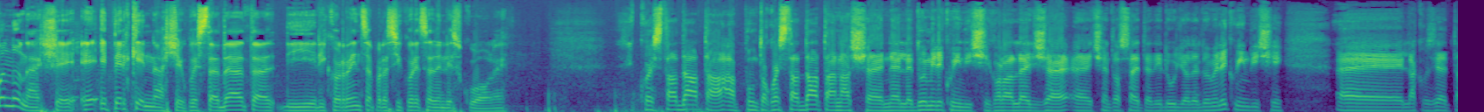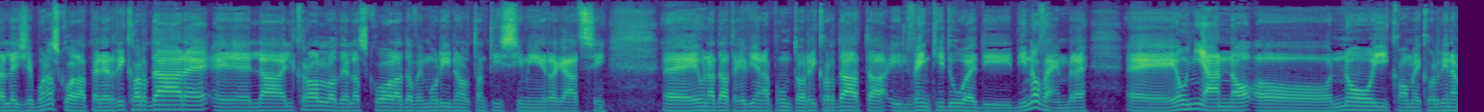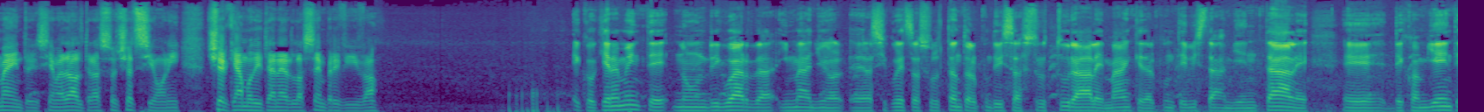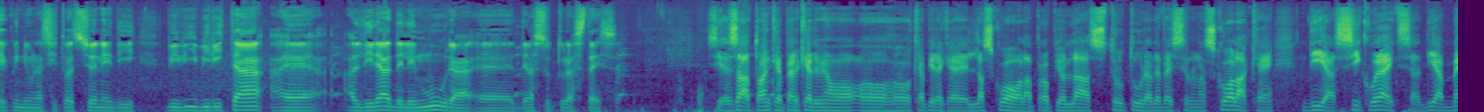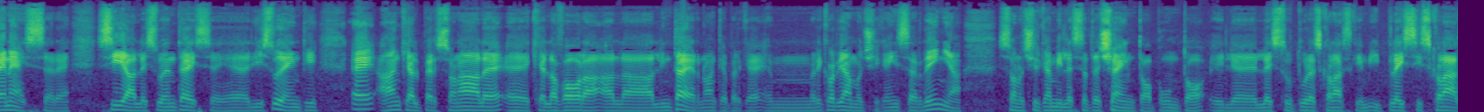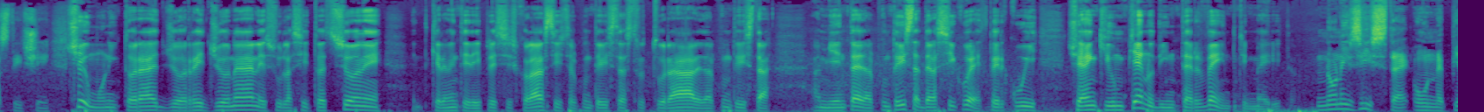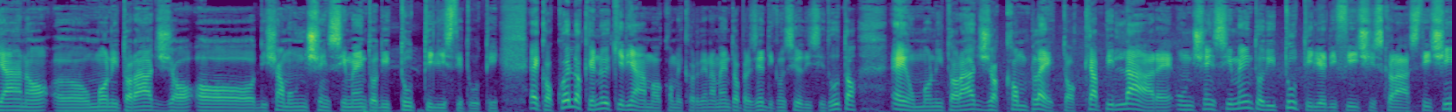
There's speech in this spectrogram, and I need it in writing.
Quando nasce e, e perché nasce questa data di ricorrenza per la sicurezza nelle scuole? Questa data, appunto, questa data, nasce nel 2015 con la legge 107 eh, di luglio del 2015, eh, la cosiddetta legge Buona Scuola, per ricordare eh, la, il crollo della scuola dove morirono tantissimi ragazzi. Eh, è una data che viene appunto ricordata il 22 di, di novembre eh, e ogni anno oh, noi come coordinamento insieme ad altre associazioni cerchiamo di tenerla sempre viva. Ecco, chiaramente non riguarda, immagino, eh, la sicurezza soltanto dal punto di vista strutturale, ma anche dal punto di vista ambientale, eh, d'ecoambiente, quindi una situazione di vivibilità eh, al di là delle mura eh, della struttura stessa. Sì, esatto, anche perché dobbiamo oh, capire che la scuola, proprio la struttura deve essere una scuola che dia sicurezza, dia benessere sia alle studentesse e agli studenti e anche al personale eh, che lavora all'interno, anche perché ehm, ricordiamoci che in Sardegna sono circa 1700 appunto le strutture scolastiche, i plessi scolastici. C'è un monitoraggio regionale sulla situazione chiaramente dei plessi scolastici dal punto di vista strutturale, dal punto di vista ambientale, dal punto di vista della sicurezza, per cui c'è anche un piano di intervento in merito. Non esiste un piano, uh, un monitoraggio o diciamo un censimento di tutti gli istituti. Ecco, quello che noi chiediamo come coordinamento presente di Consiglio di Istituto è un monitoraggio completo, capillare, un censimento di tutti gli edifici scolastici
